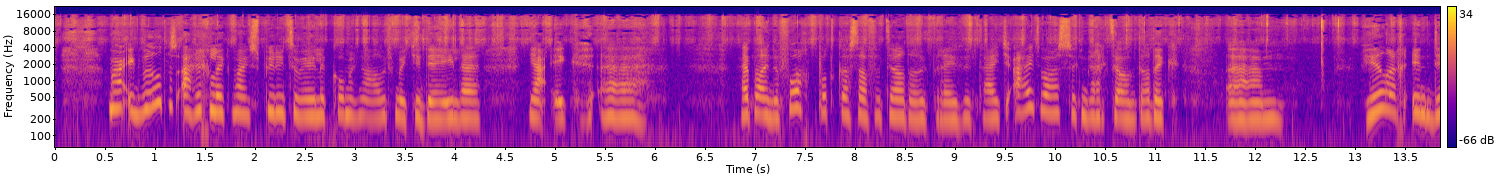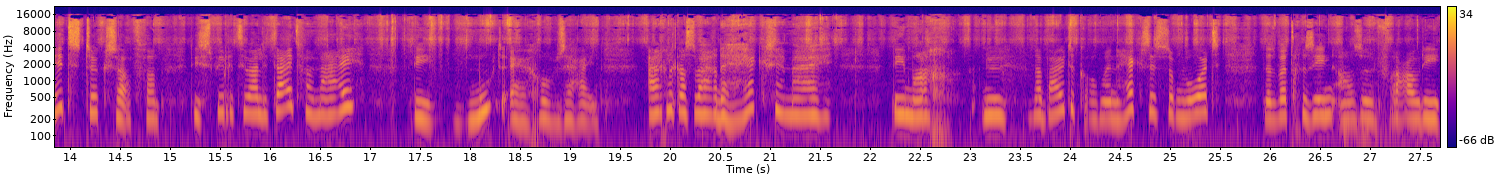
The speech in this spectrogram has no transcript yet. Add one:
maar ik wil dus eigenlijk mijn spirituele coming out met je delen. Ja, ik uh, heb al in de vorige podcast al verteld dat ik er even een tijdje uit was. Ik merkte ook dat ik um, heel erg in dit stuk zat. Van die spiritualiteit van mij, die moet er gewoon zijn. Eigenlijk als het ware de heks in mij die mag nu naar buiten komen. En heks is zo'n woord dat wordt gezien als een vrouw die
